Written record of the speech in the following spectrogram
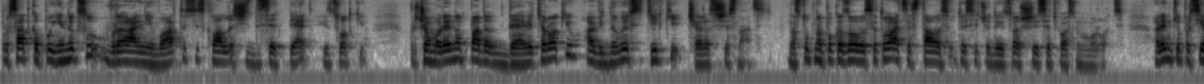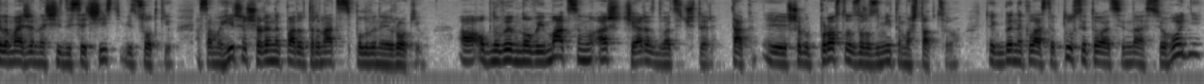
Просадка по індексу в реальній вартості склала 65%. Причому ринок падав 9 років, а відновився тільки через 16. Наступна показова ситуація сталася у 1968 році. Ринки просіли майже на 66%, а саме гірше, що ринок падав 13,5 років, а обновив новий максимум аж через 24. Так, е, щоб просто зрозуміти масштаб цього. То якби не класти ту ситуацію на сьогодні,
